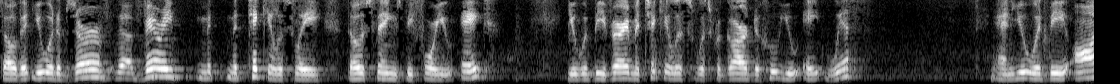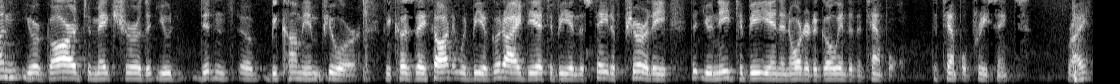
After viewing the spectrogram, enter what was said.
so that you would observe very meticulously those things before you ate. You would be very meticulous with regard to who you ate with. And you would be on your guard to make sure that you didn't uh, become impure because they thought it would be a good idea to be in the state of purity that you need to be in in order to go into the temple, the temple precincts, right?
